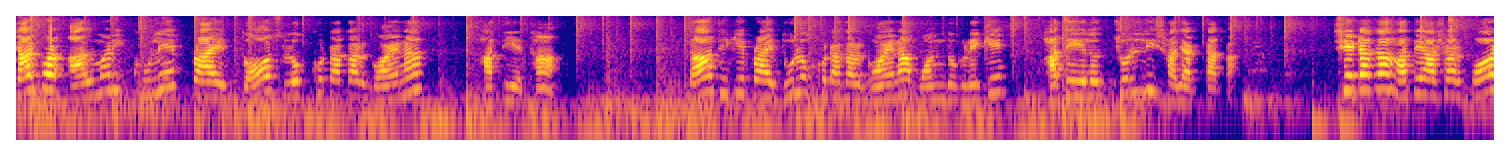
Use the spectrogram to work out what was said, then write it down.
তারপর আলমারি খুলে প্রায় দশ লক্ষ টাকার গয়না হাতিয়ে ধাঁ। তা থেকে প্রায় দু লক্ষ টাকার গয়না বন্ধক রেখে হাতে এলো চল্লিশ হাজার টাকা। সে টাকা হাতে আসার পর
